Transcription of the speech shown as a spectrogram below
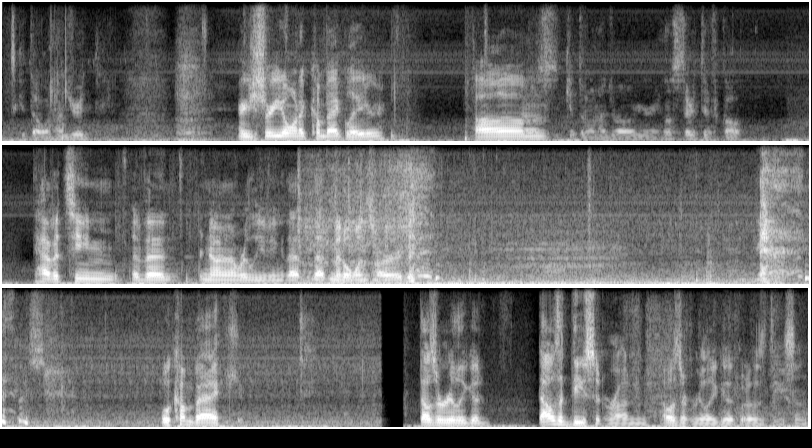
Let's get that 100. Are you sure you don't want to come back later? Um, Let's get the 100 while we're here. Unless they're difficult. Have a team event. No, no, we're leaving. That that middle one's hard. We'll come back. That was a really good. That was a decent run. That wasn't really good, but it was decent.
